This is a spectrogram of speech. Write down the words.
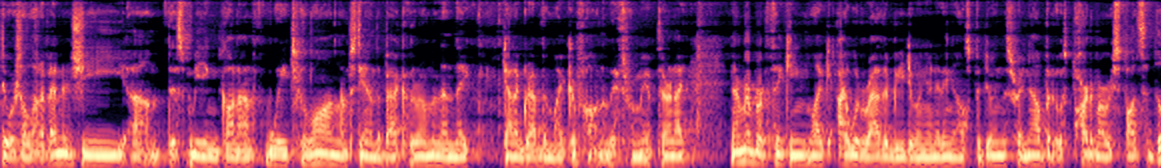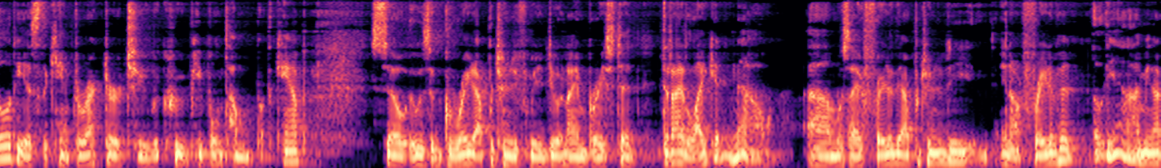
There was a lot of energy. Um, this meeting gone on way too long. I'm standing in the back of the room, and then they kind of grabbed the microphone and they threw me up there, and I I remember thinking, like, I would rather be doing anything else but doing this right now. But it was part of my responsibility as the camp director to recruit people and tell them about the camp. So it was a great opportunity for me to do it, and I embraced it. Did I like it? No. Um, was I afraid of the opportunity? You know, afraid of it? Oh, yeah. I mean, I,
